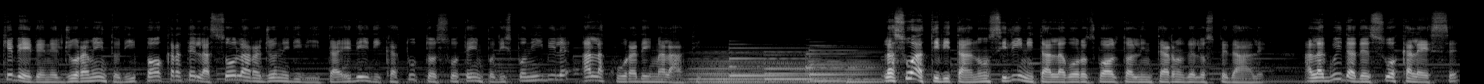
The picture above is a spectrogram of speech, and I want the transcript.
che vede nel giuramento di Ippocrate la sola ragione di vita e dedica tutto il suo tempo disponibile alla cura dei malati. La sua attività non si limita al lavoro svolto all'interno dell'ospedale. Alla guida del suo calesse,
